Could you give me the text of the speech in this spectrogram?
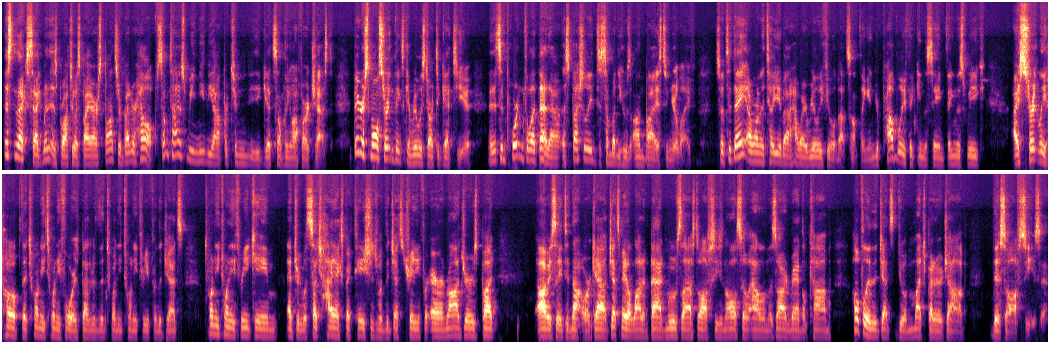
This next segment is brought to us by our sponsor, BetterHelp. Sometimes we need the opportunity to get something off our chest. Big or small, certain things can really start to get to you. And it's important to let that out, especially to somebody who's unbiased in your life. So today I want to tell you about how I really feel about something. And you're probably thinking the same thing this week. I certainly hope that 2024 is better than 2023 for the Jets. 2023 came entered with such high expectations with the Jets trading for Aaron Rodgers, but obviously it did not work out. Jets made a lot of bad moves last offseason. Also, Allen Lazard, Randall Cobb hopefully the Jets do a much better job this offseason.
